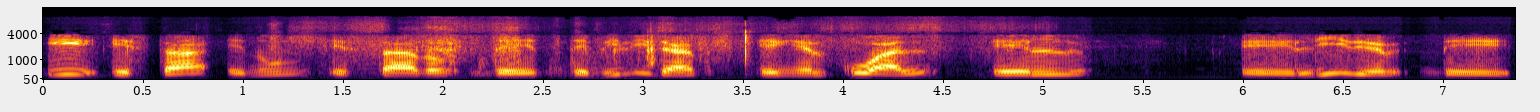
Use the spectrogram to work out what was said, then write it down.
y está en un estado de debilidad en el cual el eh, líder de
